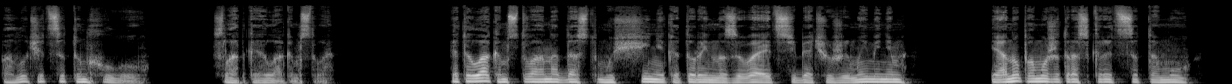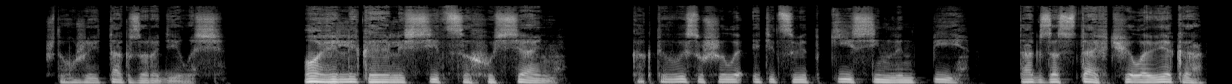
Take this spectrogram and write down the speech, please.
получится тунхулу, сладкое лакомство. Это лакомство она даст мужчине, который называет себя чужим именем, и оно поможет раскрыться тому, что уже и так зародилось. О, великая лисица Хусянь, как ты высушила эти цветки Синлинпи, так заставь человека,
